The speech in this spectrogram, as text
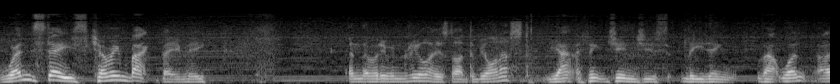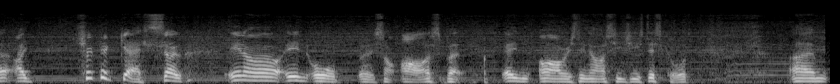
Wednesday's coming back, baby. I never even realised that to be honest. Yeah, I think Ginger's leading that one. Uh, I took a guess. So, in our in or uh, it's not ours, but in ours in RTG's Discord, um,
